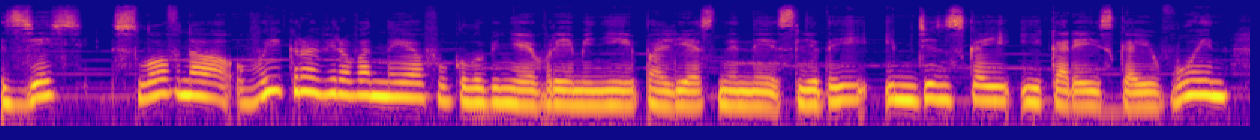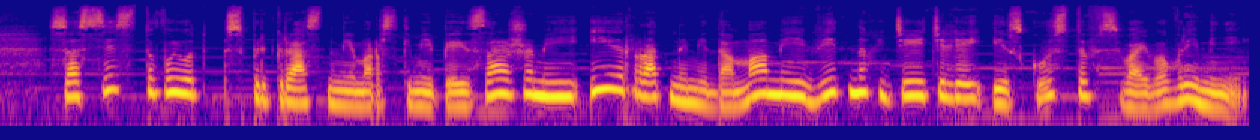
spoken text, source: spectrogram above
Здесь словно выгравированные в глубине времени болезненные следы имдинской и корейской войн соседствуют с прекрасными морскими пейзажами и родными домами видных деятелей искусств своего времени.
